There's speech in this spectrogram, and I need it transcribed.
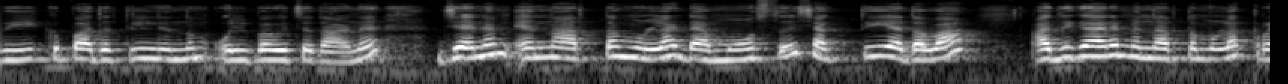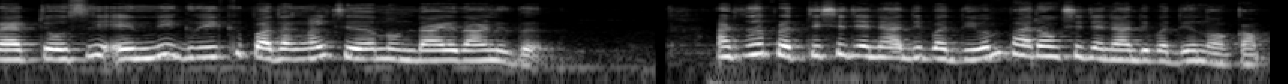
ഗ്രീക്ക് പദത്തിൽ നിന്നും ഉത്ഭവിച്ചതാണ്. ജനം എന്ന അർത്ഥമുള്ള ഡെമോസ് ശക്തി അഥവാ അധികാരം എന്നർത്ഥമുള്ള ക്രാറ്റോസ് എന്നീ ഗ്രീക്ക് പദങ്ങൾ ചേർന്നുണ്ടായതാണിത്. അടുത്തത് പ്രത്യക്ഷ ജനാധിപത്യവും പരോക്ഷ ജനാധിപത്യവും നോക്കാം.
